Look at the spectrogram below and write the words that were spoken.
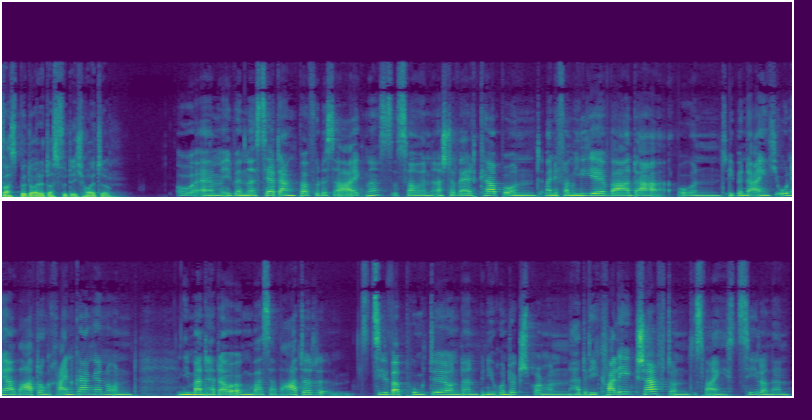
Was bedeutet das für dich heute? Oh, ähm, ich bin sehr dankbar für das Ereignis. Es war mein erster Weltcup und meine Familie war da und ich bin da eigentlich ohne Erwartung reingegangen und Niemand hat auch irgendwas erwartet. Das Ziel war Punkte und dann bin ich runtergesprungen und hatte die Quali geschafft und das war eigentlich das Ziel. Und dann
